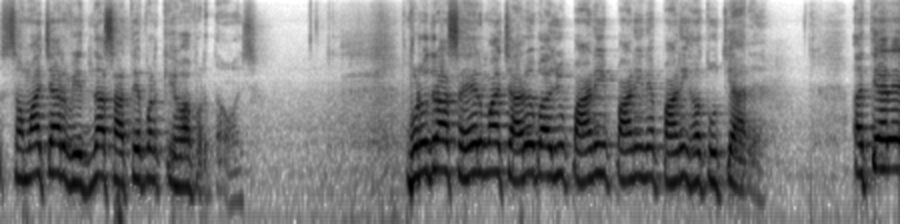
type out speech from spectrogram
સમાચાર વેદના સાથે પણ કહેવા પડતા હોય છે. વડોદરા શહેરમાં ચારે બાજુ પાણી, પાણીને પાણી હતું ત્યારે. અત્યારે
